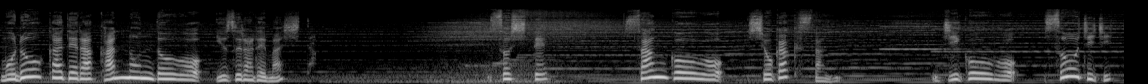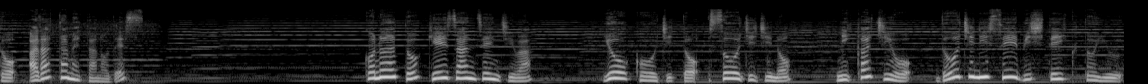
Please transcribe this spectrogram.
諸岡寺観音堂を譲られました。そして三号を諸学山次号を総持寺と改めたのです。この後経山禅師は陽光寺と総持寺の二か寺を同時に整備していくという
